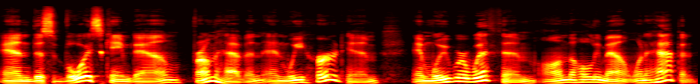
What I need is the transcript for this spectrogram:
And this voice came down from heaven, and we heard him, and we were with him on the Holy Mount when it happened.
